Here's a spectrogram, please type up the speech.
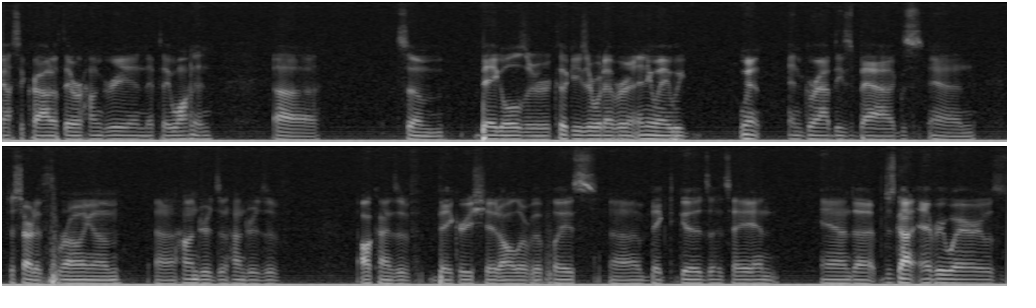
asked the crowd if they were hungry and if they wanted uh, some bagels or cookies or whatever. And Anyway, we went and grabbed these bags and just started throwing them, uh, hundreds and hundreds of all kinds of bakery shit all over the place, uh, baked goods, I'd say, and and uh, just got everywhere. It was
